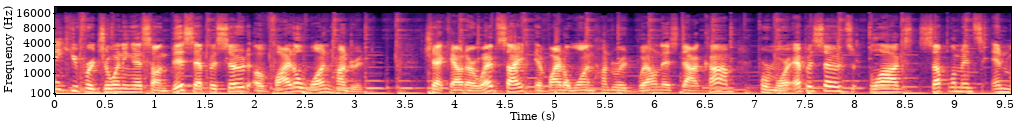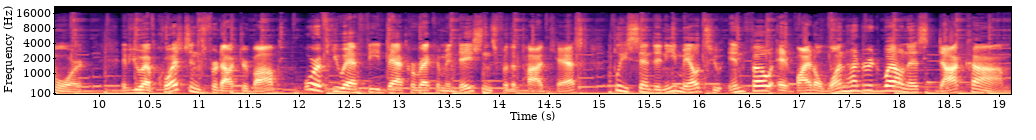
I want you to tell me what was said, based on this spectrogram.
Thank you for joining us on this episode of Vital 100. Check out our website at vital100wellness.com for more episodes, blogs, supplements, and more. If you have questions for Dr. Bob, or if you have feedback or recommendations for the podcast, please send an email to info at vital100wellness.com.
